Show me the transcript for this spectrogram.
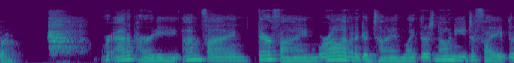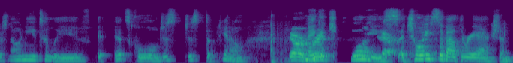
right we're at a party. I'm fine. They're fine. We're all having a good time. Like there's no need to fight. There's no need to leave. It, it's cool. Just, just, you know, make a choice, yeah. a choice about the reaction.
